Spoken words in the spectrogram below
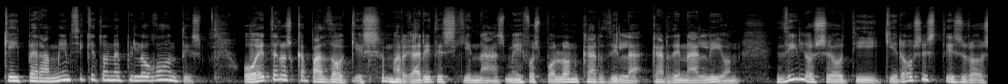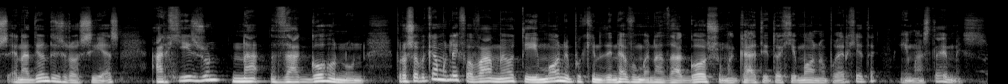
και υπεραμείνθηκε των επιλογών της. Ο έτερος Καπαδόκης, Μαργαρίτης Σχοινάς, με ύφος πολλών καρδιλα, καρδιναλίων, δήλωσε ότι οι κυρώσεις εναντίον της Ρωσίας αρχίζουν να δαγκώνουν. Προσωπικά μου λέει, φοβάμαι ότι οι μόνοι που κινδυνεύουμε να δαγκώσουμε κάτι το χειμώνα που έρχεται είμαστε εμείς.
